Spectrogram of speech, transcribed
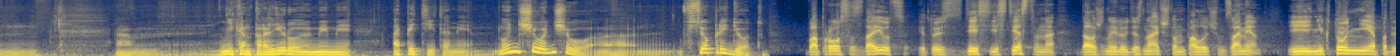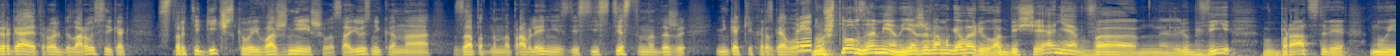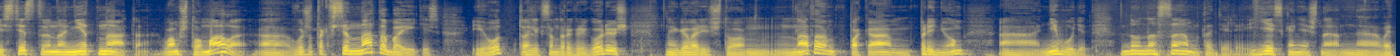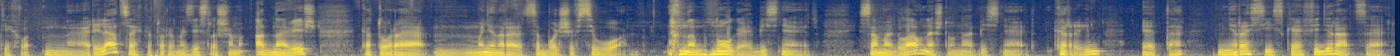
неконтролируемыми аппетитами. Ну ничего, ничего, э, все придет. Вопросы задаются. И то есть здесь, естественно, должны люди знать, что мы получим взамен. И никто не подвергает роль Белоруссии как стратегического и важнейшего союзника на западном направлении. Здесь, естественно, даже никаких разговоров. Ну что взамен? Я же вам говорю, обещания в любви, в братстве, ну, естественно, нет НАТО. Вам что, мало? А, вы же так все НАТО боитесь. И вот Александр Григорьевич говорит, что НАТО пока при нем а, не будет. Но на самом-то деле есть, конечно, в этих вот реляциях, которые мы здесь слышим, одна вещь, которая мне нравится больше всего. Она многое объясняет. Самое главное, что она объясняет, Крым это не Российская Федерация.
